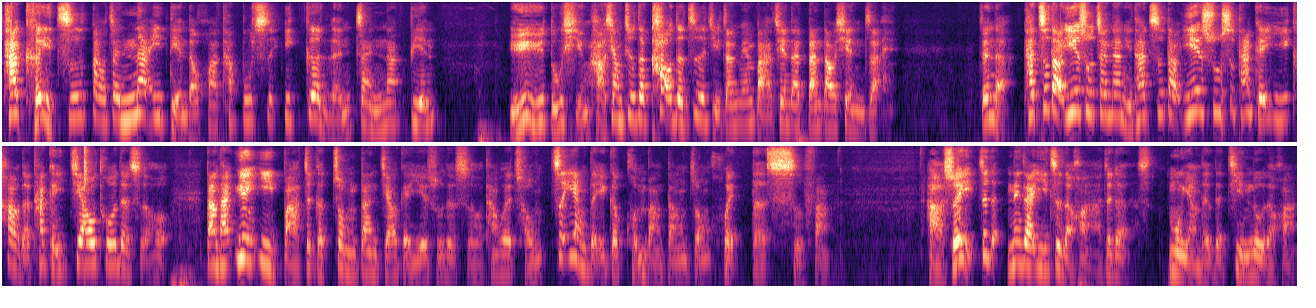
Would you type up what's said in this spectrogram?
他可以知道，在那一点的话，他不是一个人在那边踽踽独行，好像就在靠着自己在那边把现在搬到现在。真的，他知道耶稣在那里，他知道耶稣是他可以依靠的，他可以交托的时候，当他愿意把这个重担交给耶稣的时候，他会从这样的一个捆绑当中会得释放。好，所以这个内在医治的话，这个牧养的一个进入的话，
